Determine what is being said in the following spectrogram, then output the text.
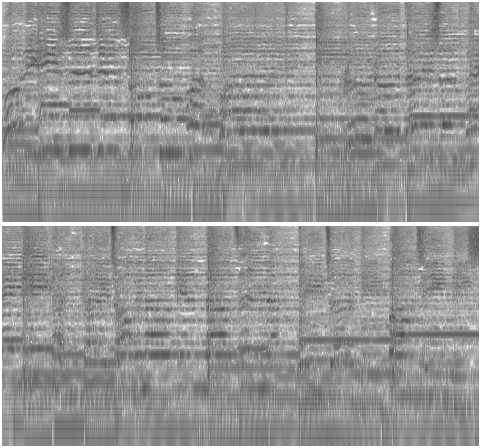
我的一世界送出关怀，热热的身陪你看开，找回那片大自然，围着你抱紧你，相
